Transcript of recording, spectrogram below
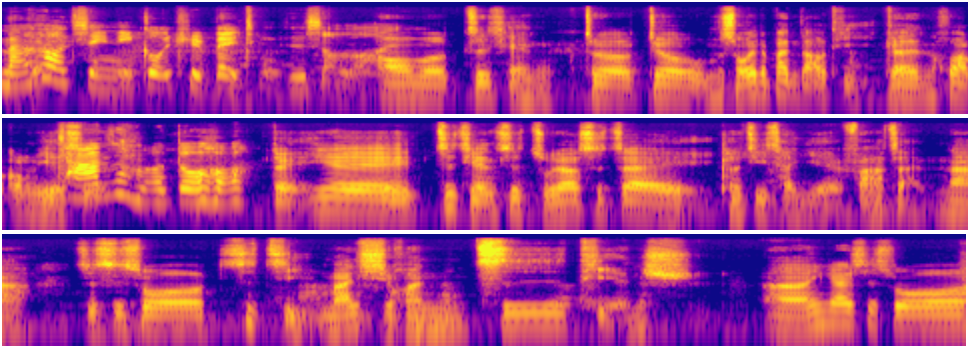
蛮好奇你过去背景是什么？哦，我之前就就我们所谓的半导体跟化工业差这么多。对，因为之前是主要是在科技产业发展，那只是说自己蛮喜欢吃甜食。呃，应该是说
